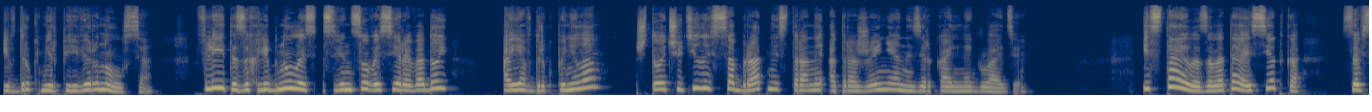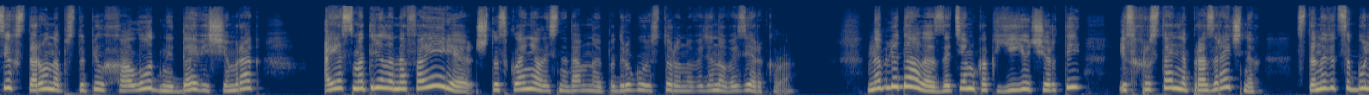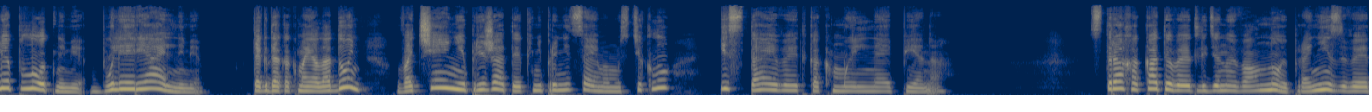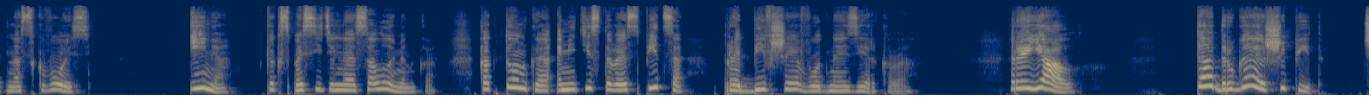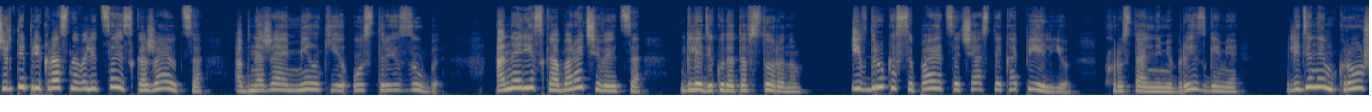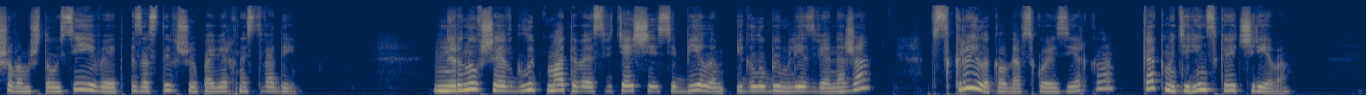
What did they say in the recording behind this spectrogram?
и вдруг мир перевернулся. Флейта захлебнулась свинцово-серой водой, а я вдруг поняла, что очутилась с обратной стороны отражения на зеркальной глади. И стаяла золотая сетка, со всех сторон обступил холодный, давящий мрак, а я смотрела на Фаэрия, что склонялась надо мной по другую сторону водяного зеркала. Наблюдала за тем, как ее черты из хрустально-прозрачных становятся более плотными, более реальными, тогда как моя ладонь, в отчаянии прижатая к непроницаемому стеклу, истаивает, как мыльная пена. Страх окатывает ледяной волной, пронизывает насквозь. Имя, как спасительная соломинка, как тонкая аметистовая спица, пробившая водное зеркало. «Роял!» Та другая шипит. Черты прекрасного лица искажаются, обнажая мелкие острые зубы. Она резко оборачивается, глядя куда-то в сторону, и вдруг осыпается частой капелью, хрустальными брызгами, ледяным крошевом, что усеивает застывшую поверхность воды. Нырнувшая вглубь матовое светящееся белым и голубым лезвие ножа вскрыла колдовское зеркало, как материнское чрево.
